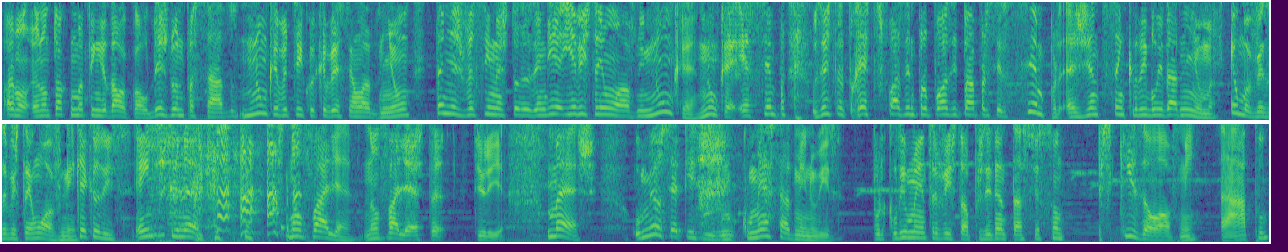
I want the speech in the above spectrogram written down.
Ora bom, eu não toco numa pinga de álcool desde o ano passado, nunca bati com a cabeça em lado nenhum, tenho as vacinas todas em dia e avistei um OVNI. Nunca, nunca. É sempre. Os extraterrestres fazem de propósito para aparecer sempre a gente sem credibilidade nenhuma. Eu uma vez avistei um OVNI. O que é que eu disse? É impressionante. Isto não falha, não falha esta teoria. Mas o meu ceticismo começa a diminuir porque li uma entrevista ao presidente da Associação de Pesquisa OVNI, a APO,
